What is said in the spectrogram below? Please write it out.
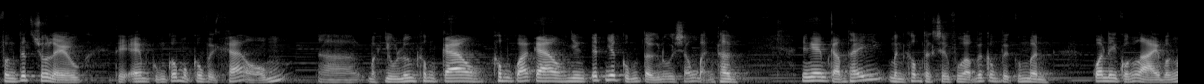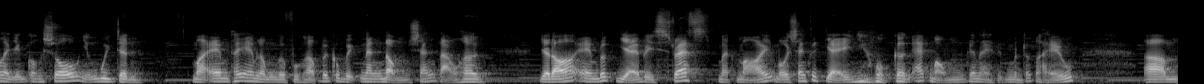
phân tích số liệu thì em cũng có một công việc khá ổn. À, mặc dù lương không cao không quá cao nhưng ít nhất cũng tự nuôi sống bản thân nhưng em cảm thấy mình không thực sự phù hợp với công việc của mình. Quan đi quẩn lại vẫn là những con số những quy trình mà em thấy em là một người phù hợp với công việc năng động sáng tạo hơn. Do đó em rất dễ bị stress mệt mỏi mỗi sáng thức dậy như một cơn ác mộng. Cái này thì mình rất là hiểu. Um,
